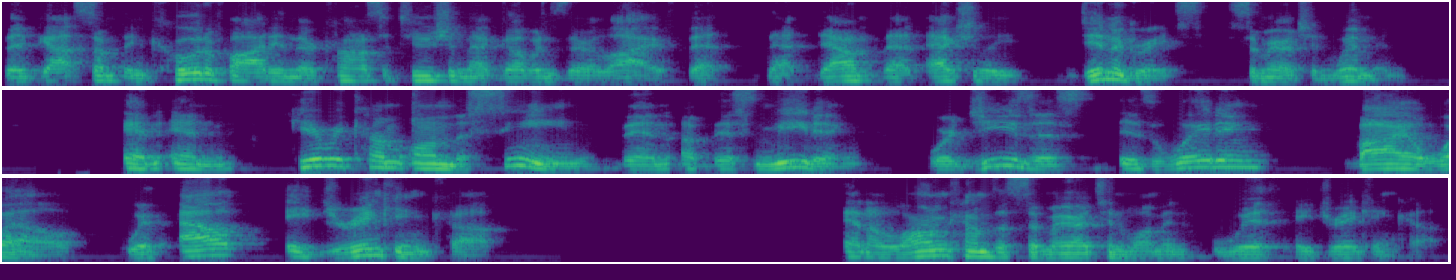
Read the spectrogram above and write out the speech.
They've got something codified in their constitution that governs their life that that down that actually denigrates Samaritan women. And and here we come on the scene then of this meeting where Jesus is waiting by a well without a drinking cup. And along comes a Samaritan woman with a drinking cup,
